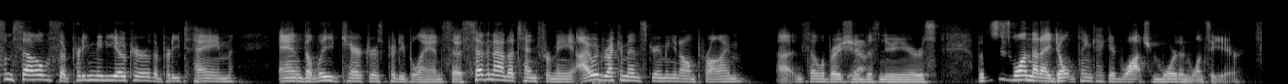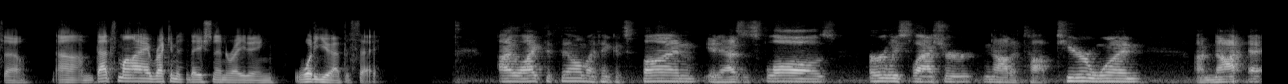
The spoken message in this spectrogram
themselves, they're pretty mediocre. They're pretty tame. And the lead character is pretty bland. So, 7 out of 10 for me. I would recommend streaming it on Prime uh, in celebration yeah. of this New Year's. But this is one that I don't think I could watch more than once a year. So, um, that's my recommendation and rating. What do you have to say? I like the film. I think it's fun. It has its flaws. Early slasher, not a top tier one. I'm not uh,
